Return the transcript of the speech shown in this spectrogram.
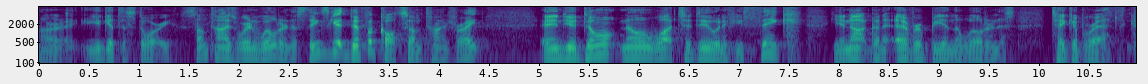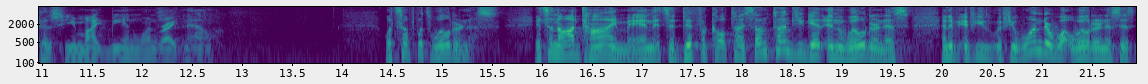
all right, you get the story. Sometimes we're in wilderness. Things get difficult sometimes, right? And you don't know what to do. And if you think you're not going to ever be in the wilderness, take a breath because you might be in one right now. What's up with wilderness? It's an odd time, man. It's a difficult time. Sometimes you get in wilderness, and if, if, you, if you wonder what wilderness is,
